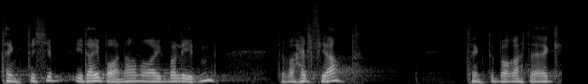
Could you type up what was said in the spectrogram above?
Tenkte ikke i de baner når jeg var liten. Det var helt fjernt. Tenkte bare at jeg,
